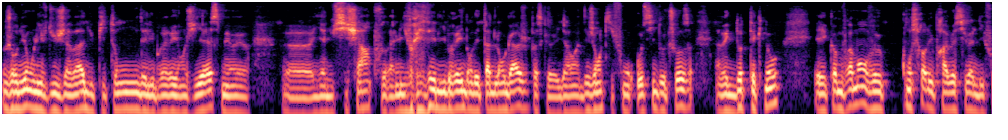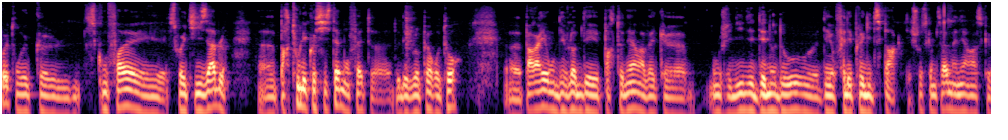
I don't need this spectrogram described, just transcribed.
aujourd'hui on livre du Java, du Python, des librairies en JS, mais il y a du C Sharp, il faudrait livrer des librairies dans des tas de langages, parce qu'il y a des gens qui font aussi d'autres choses avec d'autres technos, et comme vraiment on veut construire du privacy by default, on veut que ce qu'on fait soit utilisable euh, par tout l'écosystème en fait euh, de développeurs autour. Euh, pareil, on développe des partenaires avec, donc j'ai dit des des, on fait des plugins Spark, des choses comme ça, de manière à ce que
